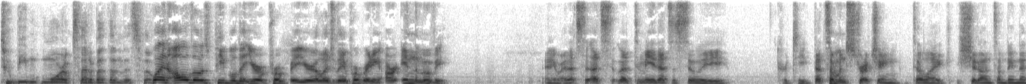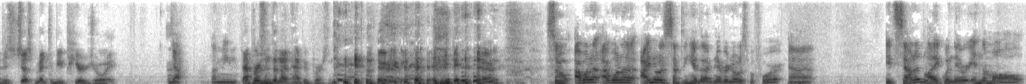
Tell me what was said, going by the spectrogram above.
to be more upset about than this film. Well, and all those people that you're appropri- you're allegedly appropriating are in the movie. Anyway, that's that's that to me that's a silly critique. That's someone stretching to like shit on something that is just meant to be pure joy. Yeah, I mean, That person's an unhappy person. There you go. Fair. So I wanna, I wanna, I noticed something here that I've never noticed before. Uh, it sounded like when they were in the mall,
